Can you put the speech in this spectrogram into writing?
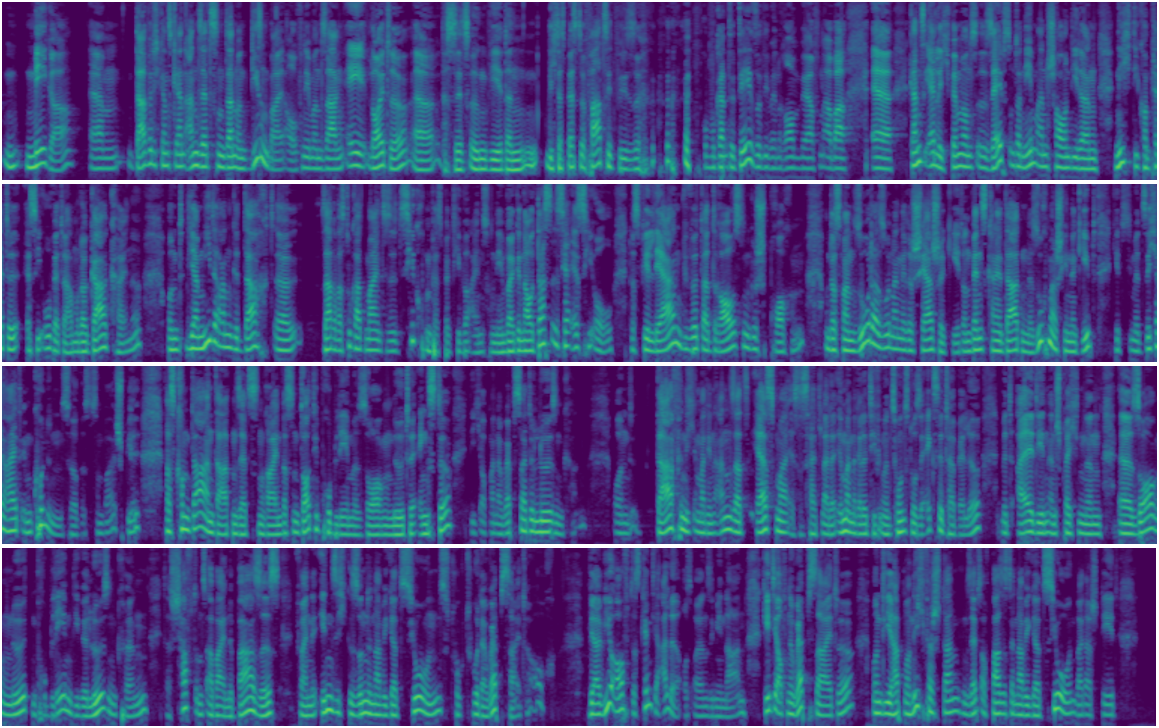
Mega. Ähm, da würde ich ganz gern ansetzen dann und diesen Ball aufnehmen und sagen, ey Leute, äh, das ist jetzt irgendwie dann nicht das beste Fazit für diese provokante These, die wir in den Raum werfen, aber äh, ganz ehrlich, wenn wir uns äh, selbst Unternehmen anschauen, die dann nicht die komplette SEO-Wette haben oder gar keine und die haben nie daran gedacht, äh, Sarah, was du gerade meinst, diese Zielgruppenperspektive einzunehmen, weil genau das ist ja SEO, dass wir lernen, wie wird da draußen gesprochen und dass man so oder so in eine Recherche geht. Und wenn es keine Daten in der Suchmaschine gibt, gibt es die mit Sicherheit im Kundenservice zum Beispiel. Was kommt da an Datensätzen rein? Was sind dort die Probleme, Sorgen, Nöte, Ängste, die ich auf meiner Webseite lösen kann? Und da finde ich immer den Ansatz, erstmal ist es halt leider immer eine relativ emotionslose Excel-Tabelle mit all den entsprechenden äh, Sorgen, Nöten, Problemen, die wir lösen können. Das schafft uns aber eine Basis für eine in sich gesunde Navigationsstruktur der Webseite auch. Ja, wie oft, das kennt ihr alle aus euren Seminaren, geht ihr auf eine Webseite und ihr habt noch nicht verstanden, selbst auf Basis der Navigation, weil da steht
